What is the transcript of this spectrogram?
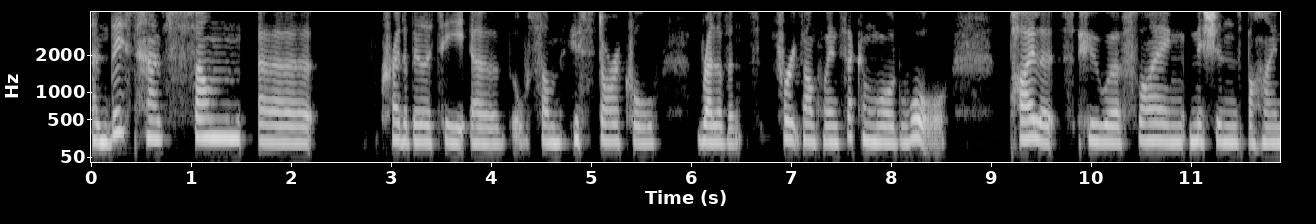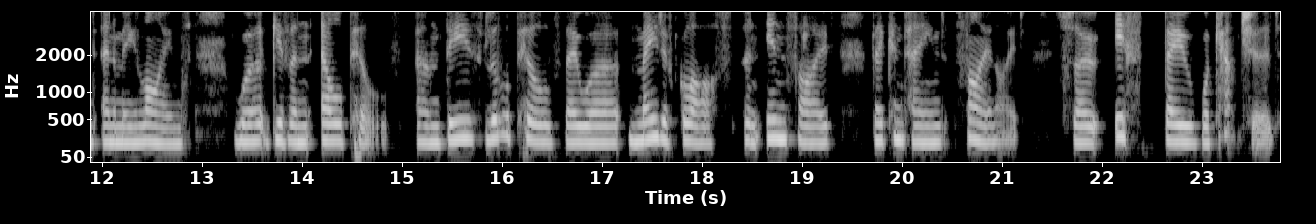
And this has some uh, credibility uh, or some historical relevance. For example, in Second World War, pilots who were flying missions behind enemy lines were given L pills and these little pills they were made of glass and inside they contained cyanide so if they were captured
